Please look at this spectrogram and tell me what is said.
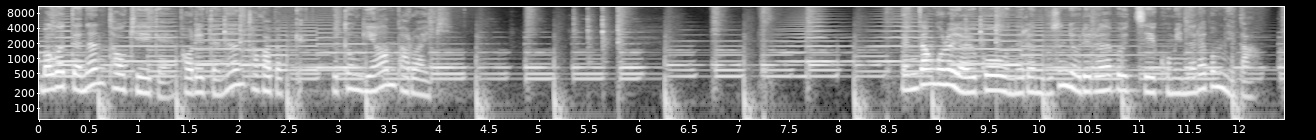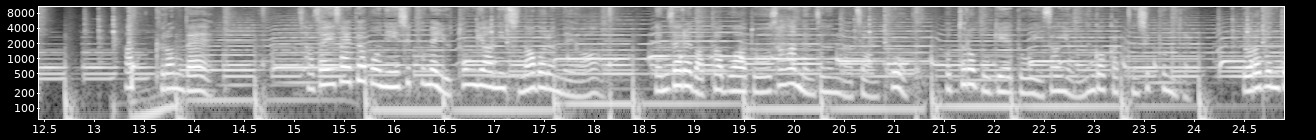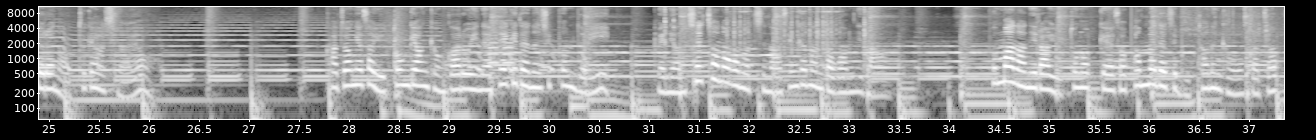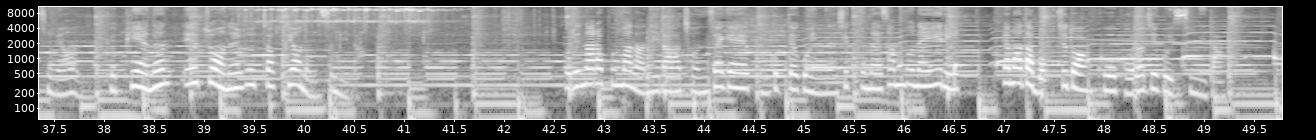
먹을 때는 더 길게, 버릴 때는 더 가볍게. 유통기한 바로 알기. 냉장고를 열고 오늘은 무슨 요리를 해볼지 고민을 해봅니다. 아, 그런데 자세히 살펴보니 식품의 유통기한이 지나버렸네요. 냄새를 맡아보아도 상한 냄새는 나지 않고 겉으로 보기에도 이상이 없는 것 같은 식품들. 여러분들은 어떻게 하시나요? 가정에서 유통기한 경과로 인해 폐기되는 식품들이 매년 7천억 원어치나 생겨난다고 합니다. 뿐만 아니라 유통업계에서 판매되지 못하는 경우까지 합치면 그 피해는 1조 원을 훌쩍 뛰어넘습니다. 우리나라뿐만 아니라 전 세계에 공급되고 있는 식품의 3분의 1이 해마다 먹지도 않고 버려지고 있습니다.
